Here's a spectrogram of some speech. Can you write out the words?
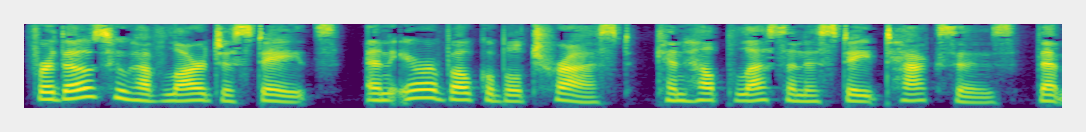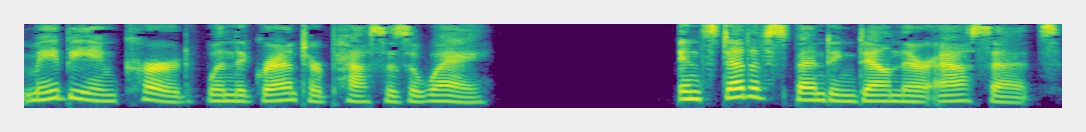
For those who have large estates, an irrevocable trust can help lessen estate taxes that may be incurred when the grantor passes away. Instead of spending down their assets,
